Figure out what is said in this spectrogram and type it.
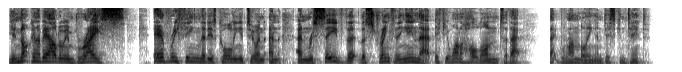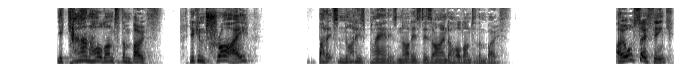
You're not going to be able to embrace everything that is calling you to and, and, and receive the, the strengthening in that if you want to hold on to that, that grumbling and discontent. You can't hold on to them both. You can try, but it's not his plan, it's not his design to hold on to them both. I also think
